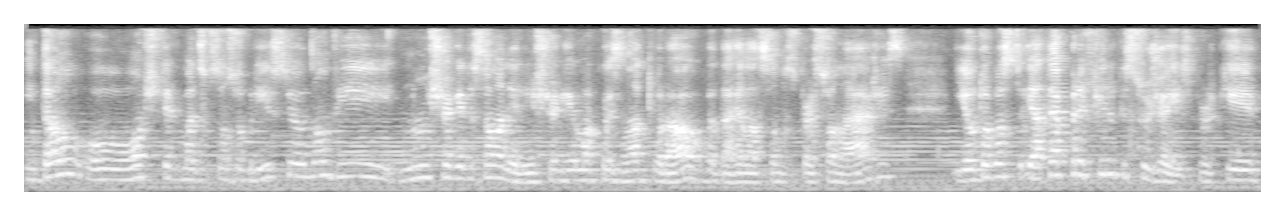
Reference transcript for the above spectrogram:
Então, ontem teve uma discussão sobre isso e eu não vi, não enxerguei dessa maneira, eu enxerguei uma coisa natural da relação dos personagens e eu tô e até prefiro que surja isso, porque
